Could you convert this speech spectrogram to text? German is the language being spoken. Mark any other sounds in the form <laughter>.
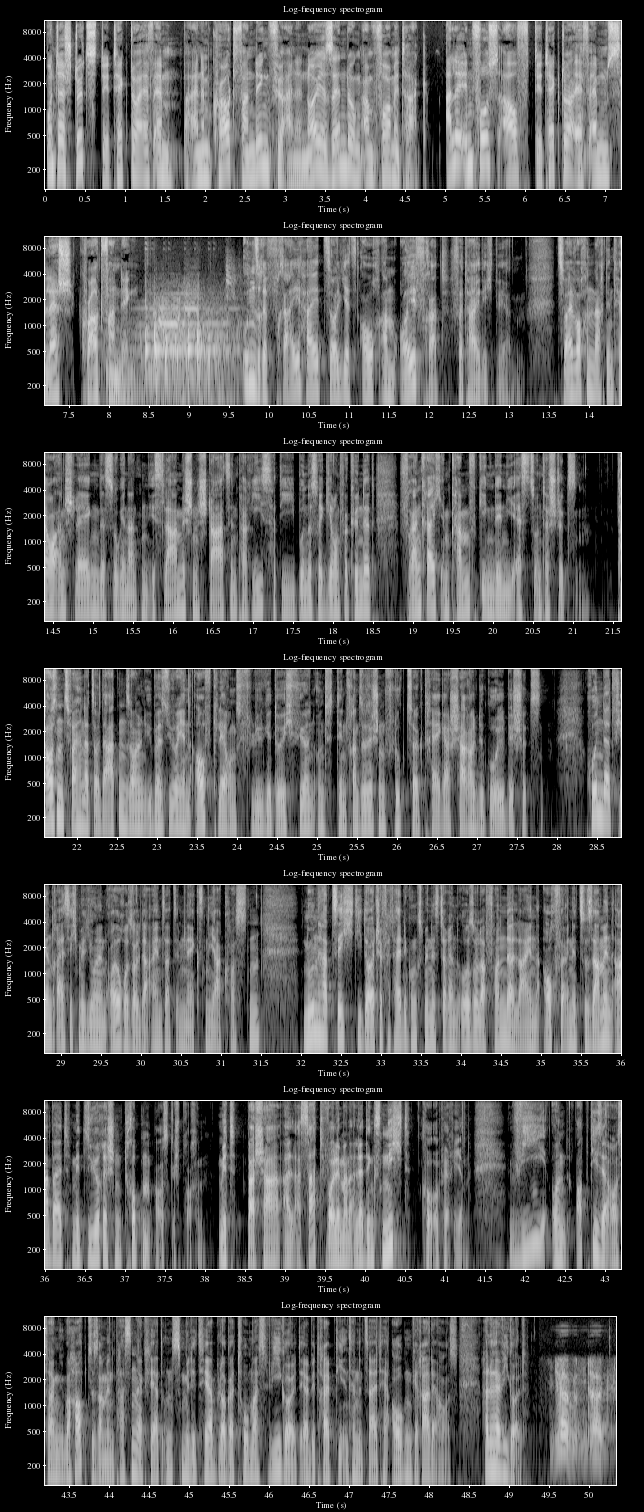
Unterstützt Detektor FM bei einem Crowdfunding für eine neue Sendung am Vormittag. Alle Infos auf detektor FM/crowdfunding. Unsere Freiheit soll jetzt auch am Euphrat verteidigt werden. Zwei Wochen nach den Terroranschlägen des sogenannten Islamischen Staats in Paris hat die Bundesregierung verkündet, Frankreich im Kampf gegen den IS zu unterstützen. 1200 Soldaten sollen über Syrien Aufklärungsflüge durchführen und den französischen Flugzeugträger Charles de Gaulle beschützen. 134 Millionen Euro soll der Einsatz im nächsten Jahr kosten. Nun hat sich die deutsche Verteidigungsministerin Ursula von der Leyen auch für eine Zusammenarbeit mit syrischen Truppen ausgesprochen. Mit Bashar al-Assad wolle man allerdings nicht kooperieren. Wie und ob diese Aussagen überhaupt zusammenpassen, erklärt uns Militärblogger Thomas Wiegold. Er betreibt die Internetseite Augen geradeaus. Hallo, Herr Wiegold. Ja, guten Tag.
